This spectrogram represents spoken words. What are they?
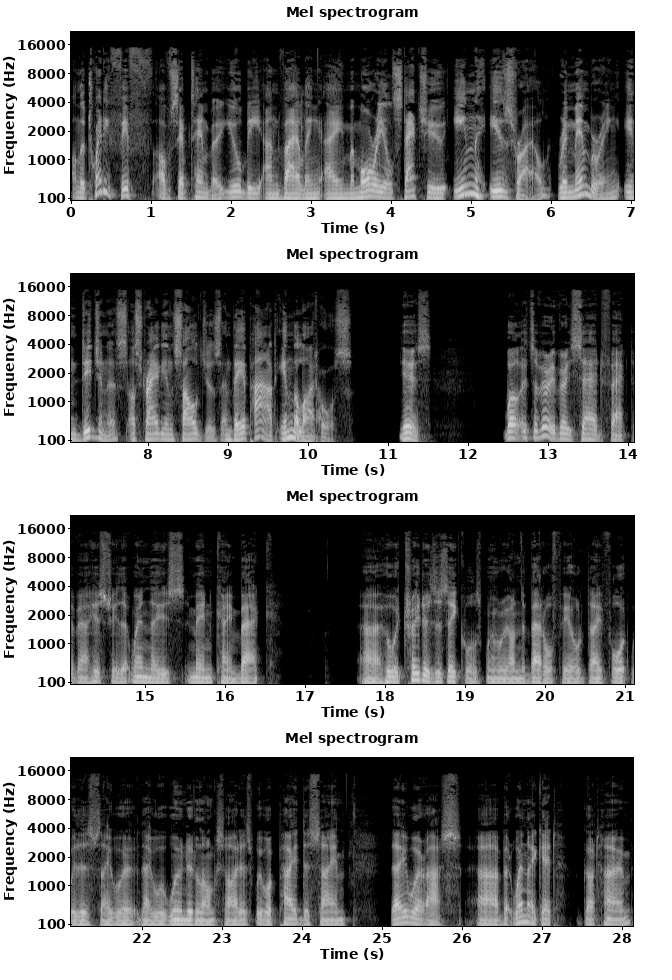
On the 25th of September, you'll be unveiling a memorial statue in Israel remembering Indigenous Australian soldiers and their part in the Light Horse. Yes. Well, it's a very, very sad fact of our history that when these men came back, uh, who were treated as equals when we were on the battlefield. They fought with us. They were they were wounded alongside us. We were paid the same. They were us. Uh, but when they get got home,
